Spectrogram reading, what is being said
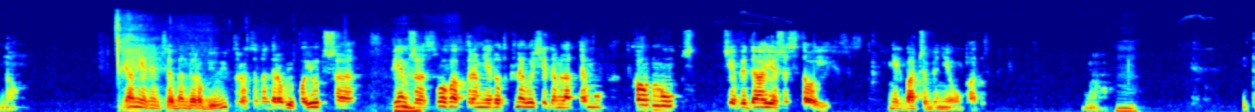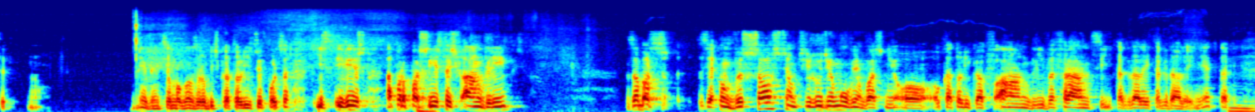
No. Ja nie wiem, co ja będę robił jutro, co będę robił pojutrze. Wiem, Mhm. że słowa, które mnie dotknęły 7 lat temu, komu się wydaje, że stoi. Niech baczy, by nie upadł. No. Mhm. I ty, no. Nie wiem, co mogą zrobić katolicy w Polsce. I, i wiesz, a propos, jesteś w Anglii, zobacz, z jaką wyższością ci ludzie mówią właśnie o, o katolikach w Anglii, we Francji i tak dalej, i tak dalej, nie? Tak, Mhm.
